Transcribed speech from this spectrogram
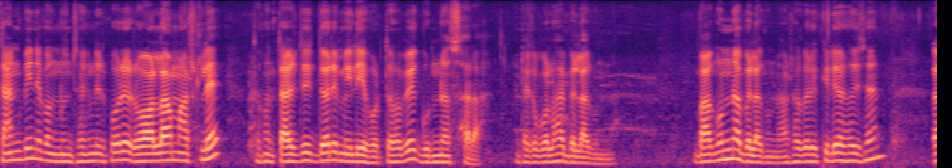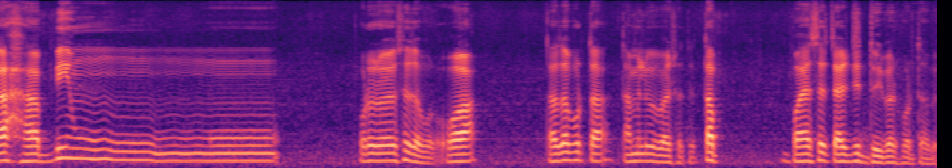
তানবিন এবং নুন সাকিনের পরে র, লাম আসলে তখন তাজদিদ দরে মিলিয়ে পড়তে হবে গুন্না ছাড়া। এটাকে বলা হয় বেলাগুন্না। বাগুন্না, বেলাগুন্না। আশা করি ক্লিয়ার হয়েছেন? পরে রয়েছে যাবর। ওয়া, তাজা পড়তা তামিল বেবায়ের সাথে। তাপ। বয়াসে চার্জিত দুইবার পড়তে হবে।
